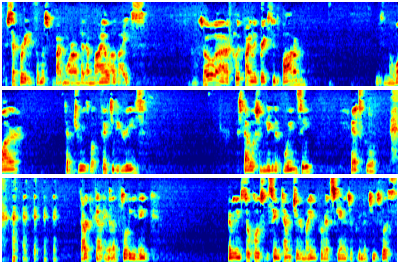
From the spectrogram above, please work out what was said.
They're separated from us by more than a mile of ice. So uh, Cliff finally breaks through the bottom. He's in the water. Temperature reads about 50 degrees. Establishing negative buoyancy. That's cool. Dark down here, like floating in ink. Everything's so close to the same temperature, my infrared scanners are pretty much useless.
